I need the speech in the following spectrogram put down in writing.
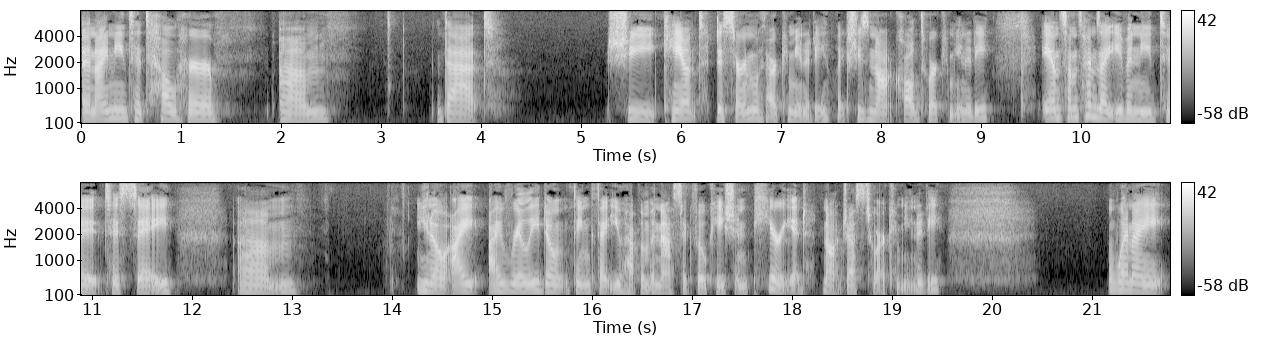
and I need to tell her um, that she can't discern with our community, like she's not called to our community, and sometimes I even need to to say, um, you know, I I really don't think that you have a monastic vocation. Period, not just to our community. When I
